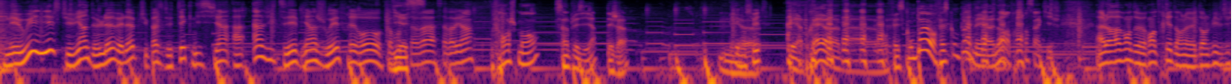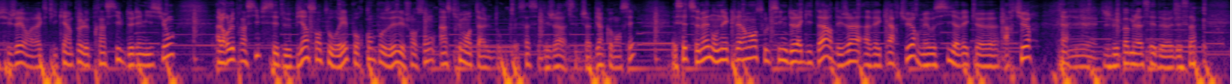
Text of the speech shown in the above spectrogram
Mais oui, Nils, tu viens de level up, tu passes de technicien à invité. Bien joué, frérot. Comment Yes. ça va? Ça va bien? Franchement, c'est un plaisir, déjà. Mais, Et euh, ensuite? Et après, euh, bah, on fait ce qu'on peut, on fait ce qu'on peut. Mais euh, non, franchement, c'est un kiff. Alors avant de rentrer dans le, dans le vif du sujet, on va expliquer un peu le principe de l'émission. Alors le principe c'est de bien s'entourer pour composer des chansons instrumentales. Donc ça c'est déjà, c'est déjà bien commencé. Et cette semaine on est clairement sous le signe de la guitare, déjà avec Arthur, mais aussi avec euh, Arthur. Je vais pas me lasser de, de ça.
